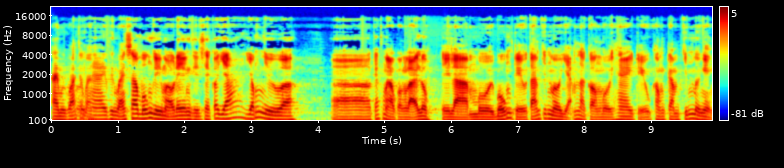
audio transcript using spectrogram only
20W các bạn. Hai phiên bản 64GB màu đen thì sẽ có giá giống như uh, các màu còn lại luôn. Thì là 14 triệu 890 giảm là còn 12 triệu 090 ngàn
